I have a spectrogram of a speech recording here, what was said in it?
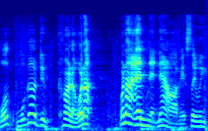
we'll we'll go do Carno. We're not we're not ending it now, obviously. We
